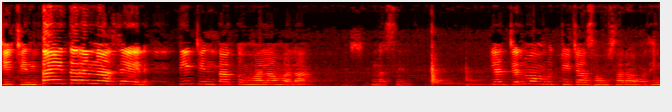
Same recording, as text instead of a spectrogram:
जी चिंता इतरांना असेल ती चिंता तुम्हाला मला नसेल. या जन्म मृत्यूच्या संसारामध्ये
